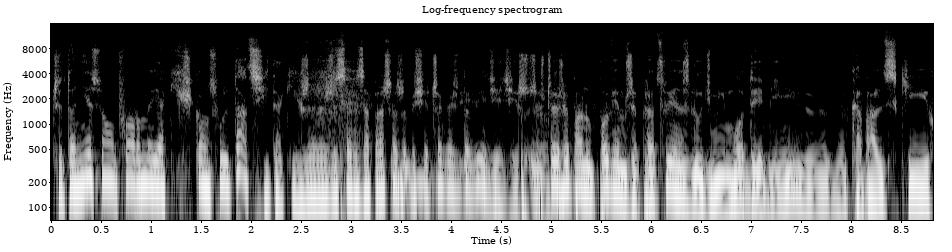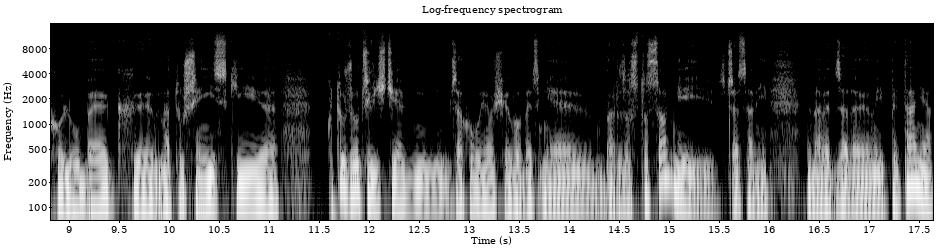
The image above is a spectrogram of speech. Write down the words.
Czy to nie są formy jakichś konsultacji takich, że reżyser zaprasza, żeby się czegoś dowiedzieć jeszcze? o Szczerze panu powiem, że pracuję z ludźmi młodymi, Kawalski, Cholubek, Matuszyński, którzy oczywiście zachowują się wobec mnie bardzo stosownie i czasami nawet zadają mi pytania,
